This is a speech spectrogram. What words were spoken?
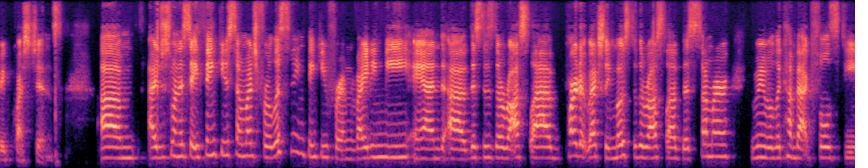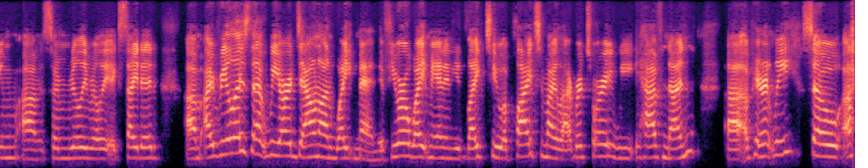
big questions. Um, I just want to say thank you so much for listening. Thank you for inviting me. And uh, this is the Ross Lab, part of actually most of the Ross Lab this summer. We've been able to come back full steam. Um, so I'm really, really excited. Um, I realize that we are down on white men. If you're a white man and you'd like to apply to my laboratory, we have none. Uh, apparently. So uh,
